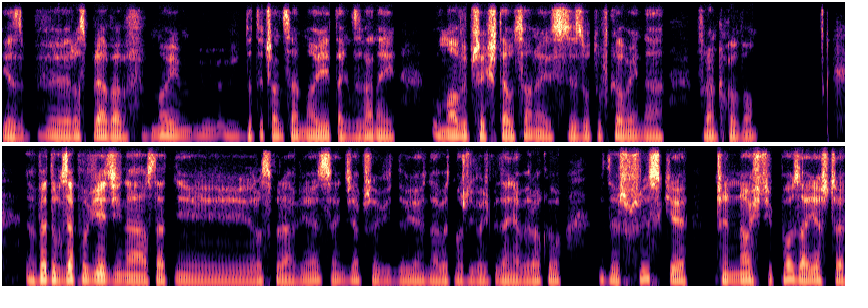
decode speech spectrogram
jest rozprawa w moim, dotycząca mojej tak zwanej umowy przekształconej ze złotówkowej na frankową. Według zapowiedzi na ostatniej rozprawie sędzia przewiduje nawet możliwość wydania wyroku, gdyż wszystkie czynności poza jeszcze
